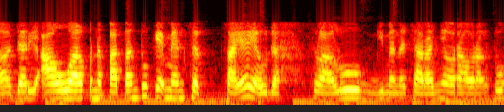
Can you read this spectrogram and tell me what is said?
uh, dari awal penempatan tuh kayak mindset saya ya udah selalu gimana caranya orang-orang tuh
